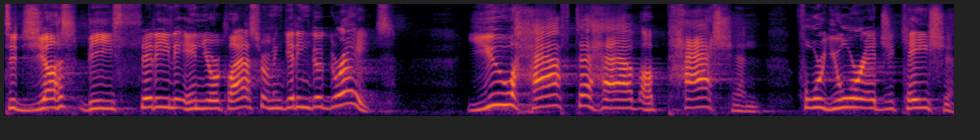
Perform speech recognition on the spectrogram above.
to just be sitting in your classroom and getting good grades. You have to have a passion for your education.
